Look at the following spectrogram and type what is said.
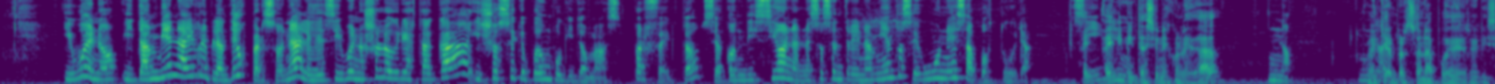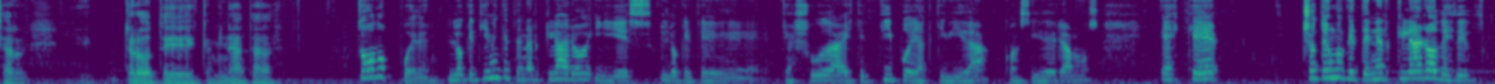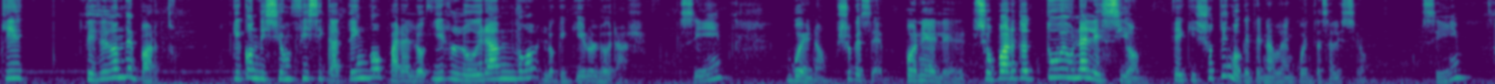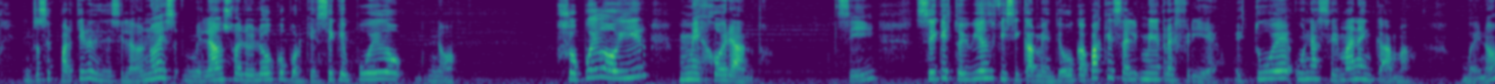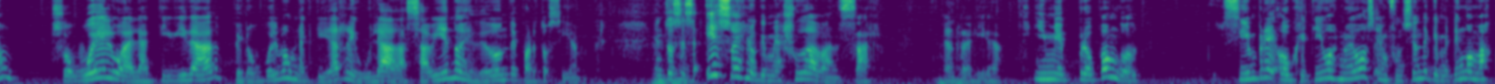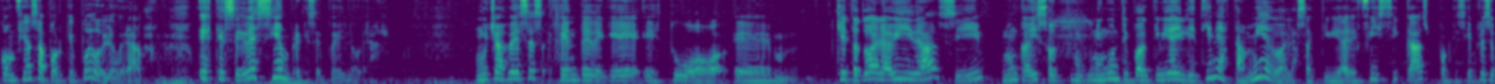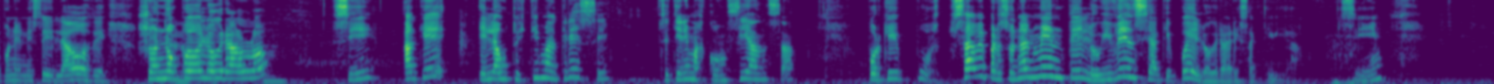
Y bueno, y también hay replanteos personales, es decir, bueno, yo logré hasta acá y yo sé que puedo un poquito más. Perfecto, se acondicionan esos entrenamientos según esa postura. ¿sí? ¿Hay, limitaciones con la edad? No. Cualquier persona puede realizar eh, trotes, caminatas. Todos pueden. Lo que tienen que tener claro, y es lo que te, te ayuda a este tipo de actividad, consideramos, es que yo tengo que tener claro desde qué ¿Desde dónde parto? ¿Qué condición física tengo para lo, ir logrando lo que quiero lograr? ¿Sí? Bueno, yo qué sé, ponele, yo parto, tuve una lesión X, yo tengo que tenerla en cuenta esa lesión, ¿sí? Entonces partir desde ese lado, no es me lanzo a lo loco porque sé que puedo, no. Yo puedo ir mejorando, ¿sí? Sé que estoy bien físicamente o capaz que me resfrié, estuve una semana en cama. Bueno, yo vuelvo a la actividad, pero vuelvo a una actividad regulada, sabiendo desde dónde parto siempre. Entonces, eso es lo que me ayuda a avanzar, en realidad. Y me propongo siempre objetivos nuevos en función de que me tengo más confianza porque puedo lograrlo. Es que se ve siempre que se puede lograr. Muchas veces gente de que estuvo eh, quieta toda la vida, ¿sí? Nunca hizo ningún tipo de actividad y le tiene hasta miedo a las actividades físicas, porque siempre se pone en ese lado de yo no, puedo lograrlo, mm. ¿sí? A que el autoestima crece, se tiene más confianza, porque pues, sabe personalmente, lo vivencia que puede lograr esa actividad, ¿sí?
